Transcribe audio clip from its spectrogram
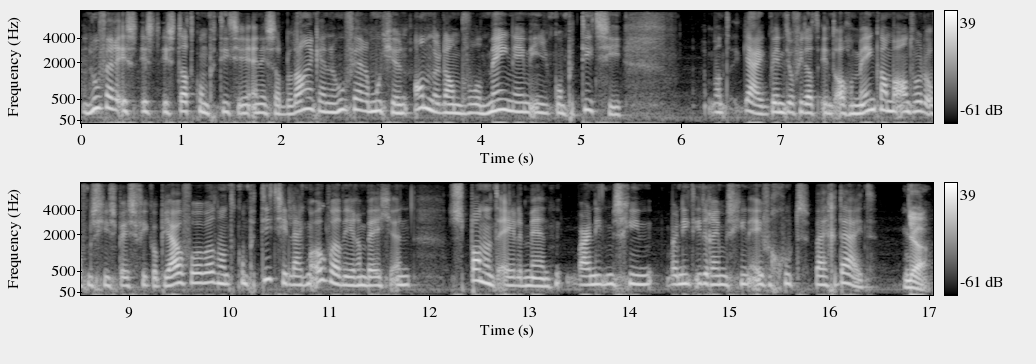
in hoeverre is, is, is dat competitie en is dat belangrijk? En in hoeverre moet je een ander dan bijvoorbeeld meenemen in je competitie? Want ja, ik weet niet of je dat in het algemeen kan beantwoorden of misschien specifiek op jouw voorbeeld. Want competitie lijkt me ook wel weer een beetje een spannend element waar niet, misschien, waar niet iedereen misschien even goed bij gedijt. Ja,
